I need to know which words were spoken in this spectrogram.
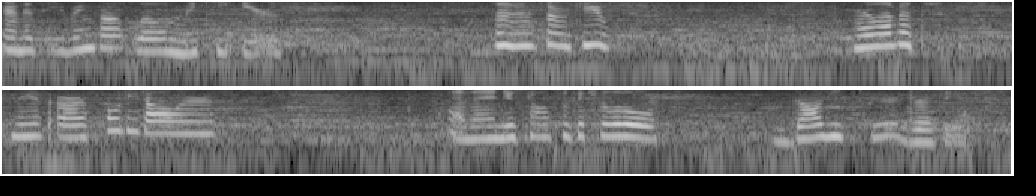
and it's even got little Mickey ears. This is so cute. I love it. These are $40. And then you can also get your little doggy spirit jerseys.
